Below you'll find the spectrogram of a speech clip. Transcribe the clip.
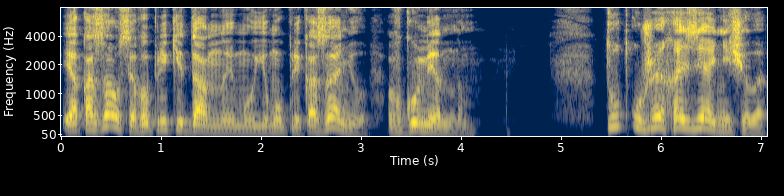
и оказался, вопреки данному ему приказанию, в Гуменном. Тут уже хозяйничала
